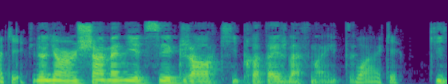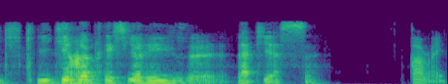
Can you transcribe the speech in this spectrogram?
Ok. Puis là, il y a un champ magnétique, genre, qui protège la fenêtre. Ouais, ok. Qui, qui, qui, qui repressurise euh, la pièce. Alright.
